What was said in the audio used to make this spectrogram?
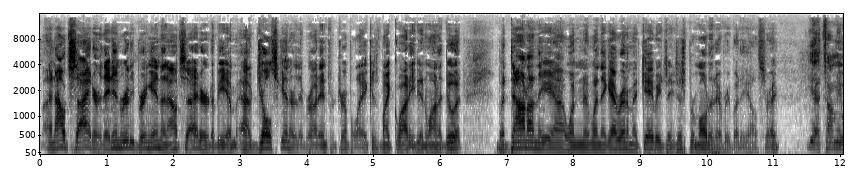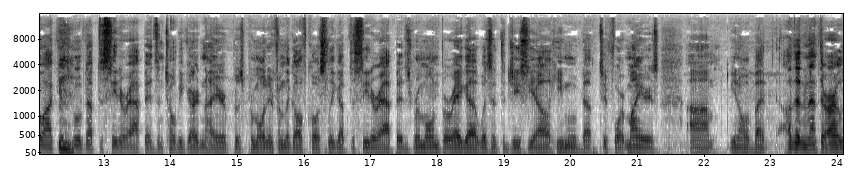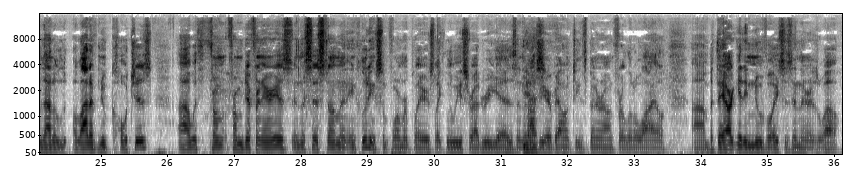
an outsider. They didn't really bring in an outsider to be a uh, Joel Skinner. They brought in for AAA because Mike Quade didn't want to do it. But down on the uh, when when they got rid of Mientkiewicz, they just promoted everybody else, right? Yeah, Tommy Watkins moved up to Cedar Rapids, and Toby Gardenhire was promoted from the Gulf Coast League up to Cedar Rapids. Ramon Borrego was at the GCL; he moved up to Fort Myers. Um, you know, but other than that, there are not a, a lot of new coaches uh, with from from different areas in the system, and including some former players like Luis Rodriguez and yes. Javier Valentin's been around for a little while, um, but they are getting new voices in there as well.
